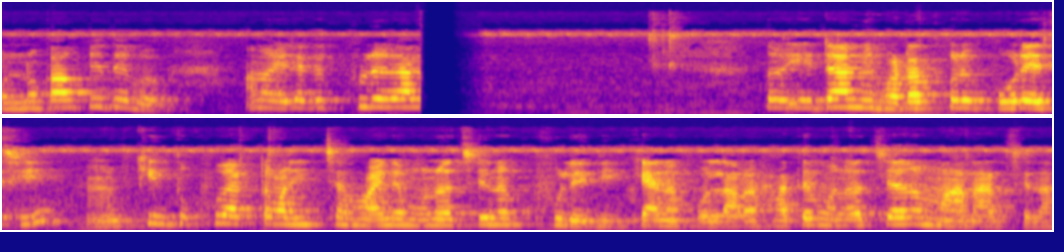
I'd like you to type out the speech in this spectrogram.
অন্য কাউকে দেবো? আমার এটাকে খুলে রাখ তো এটা আমি হঠাৎ করে পড়েছি কিন্তু খুব একটা আমার ইচ্ছা হয় না মনে হচ্ছে যেন খুলে দিই, কেন করলাম আমার হাতে মনে হচ্ছে যেন মানাচ্ছে না।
